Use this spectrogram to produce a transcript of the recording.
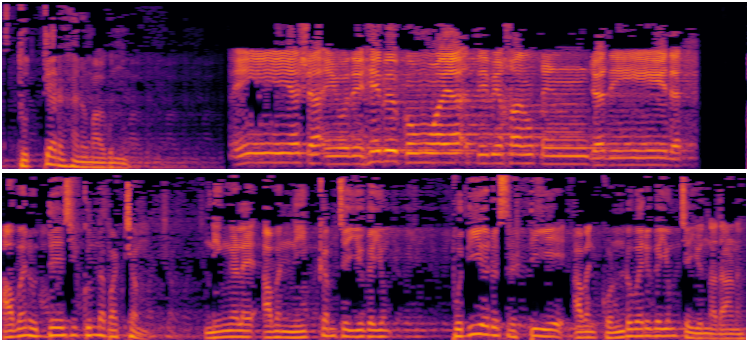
സ്തുത്യർഹനുമാകുന്നു. അവൻ ഉദ്ദേശിക്കുന്ന പക്ഷം നിങ്ങളെ അവൻ നീക്കം ചെയ്യുകയും പുതിയൊരു സൃഷ്ടിയെ അവൻ കൊണ്ടുവരികയും ചെയ്യുന്നതാണ്.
